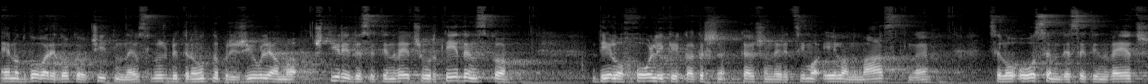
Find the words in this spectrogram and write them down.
en odgovor je dokaj očiten, ne, v službi trenutno preživljamo 40 in več ur tedensko, delo holiki, kakšen je recimo Elon Musk, ne, celo 80 in več,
